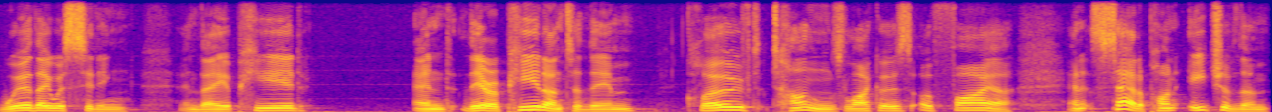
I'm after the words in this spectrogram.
where they were sitting. And they appeared, and there appeared unto them clothed tongues like as of fire, and it sat upon each of them.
